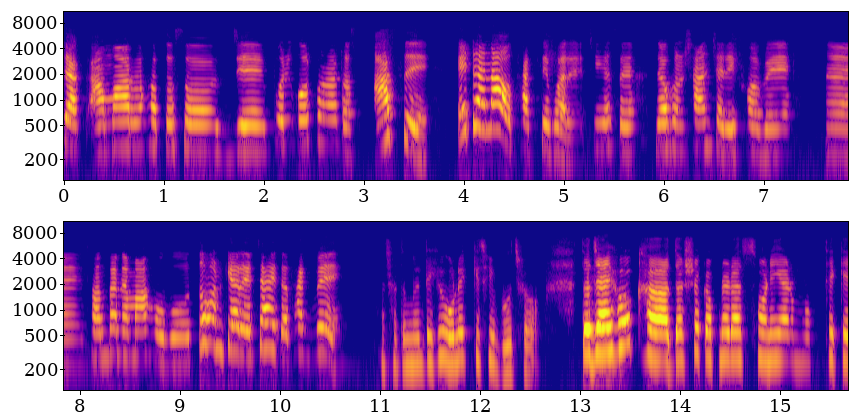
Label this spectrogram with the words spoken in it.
যাক আমার হতস যে পরিকল্পনাটা আছে এটা নাও থাকতে পারে ঠিক আছে? যখন সাংসারিক হবে আহ, সন্তানের মা হব তখন কি আর এ চাহিদা থাকবে? আচ্ছা তুমি দেখে অনেক কিছুই বুঝো। তো যাই হোক দর্শক আপনারা সোনিয়ার মুখ থেকে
